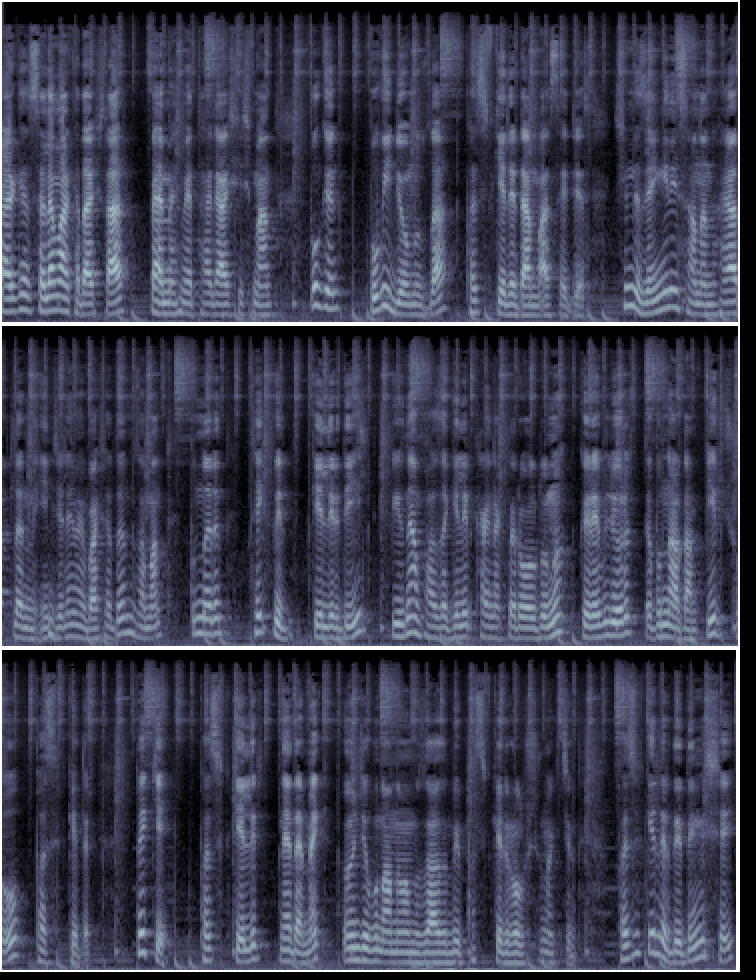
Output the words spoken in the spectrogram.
Herkese selam arkadaşlar. Ben Mehmet Ali Şişman. Bugün bu videomuzda pasif gelirden bahsedeceğiz. Şimdi zengin insanların hayatlarını incelemeye başladığım zaman bunların tek bir gelir değil birden fazla gelir kaynakları olduğunu görebiliyoruz ve bunlardan birçoğu pasif gelir. Peki pasif gelir ne demek? Önce bunu anlamamız lazım bir pasif gelir oluşturmak için. Pasif gelir dediğimiz şey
